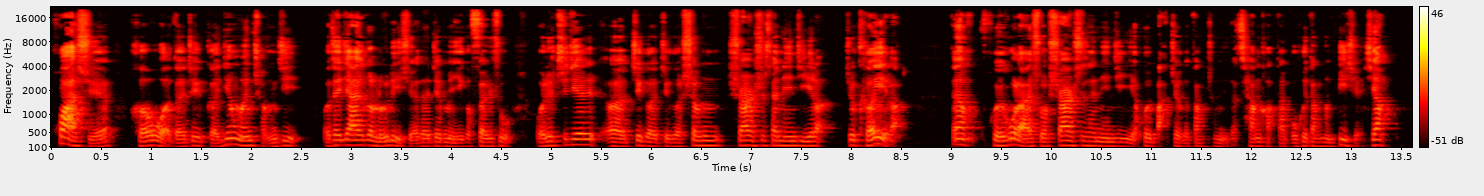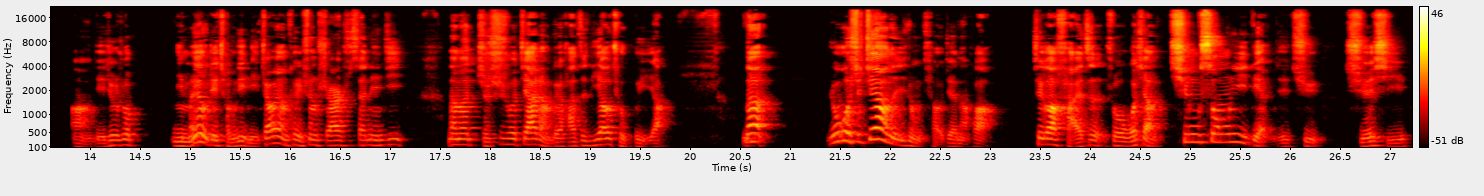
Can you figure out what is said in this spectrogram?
化学和我的这个英文成绩，我再加一个伦理学的这么一个分数，我就直接呃这个这个升十二十三年级了就可以了。但回过来说，十二十三年级也会把这个当成你的参考，它不会当成必选项啊。也就是说，你没有这成绩，你照样可以升十二十三年级。那么只是说家长对孩子的要求不一样。那如果是这样的一种条件的话。这个孩子说：“我想轻松一点的去学习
